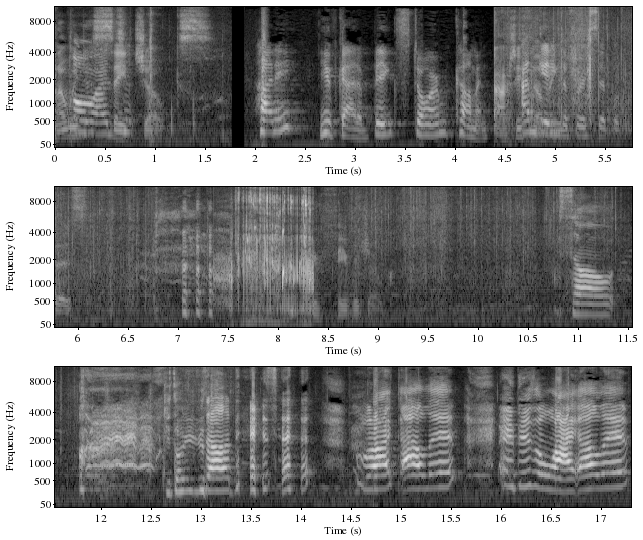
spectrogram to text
don't we Oh, just I say jokes? Honey, you've got a big storm coming. Actually, I'm getting the first sip of this. your favorite joke. So, Thought you could? so there's a black olive, and there's a white olive,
